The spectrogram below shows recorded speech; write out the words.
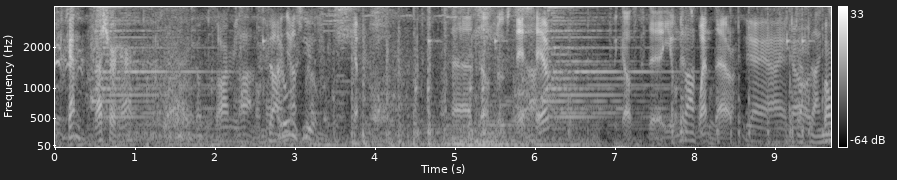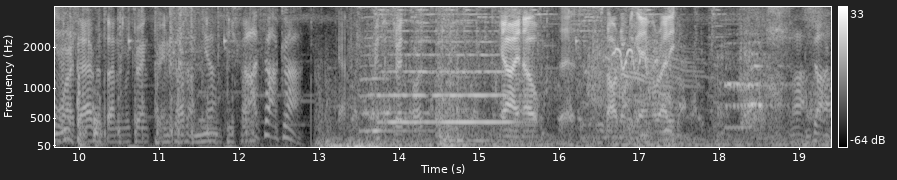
You can pressure here. Because his army's А, not да, gonna- ружье. Uh, don't lose this here. Because the units went there. Yeah, I know, Because it's I somewhere knew- there, but I'm going to invest in Приказание. defense. Атака! Yeah, with the trade cards. Yeah, I know. The start of the game already. Да, да,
